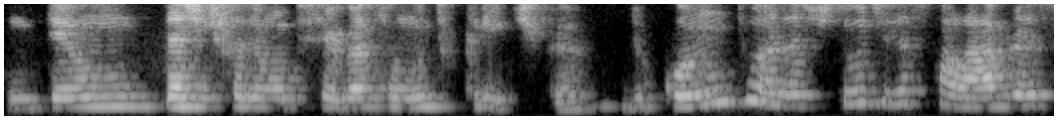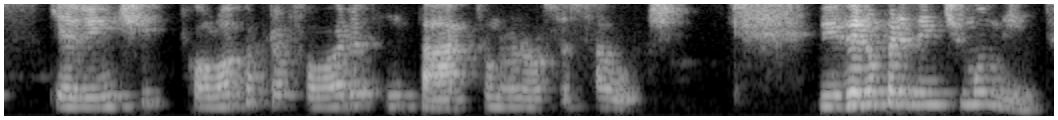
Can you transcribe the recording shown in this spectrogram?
Então, da gente fazer uma observação muito crítica do quanto as atitudes e as palavras que a gente coloca para fora impactam na nossa saúde. Viver no presente momento.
